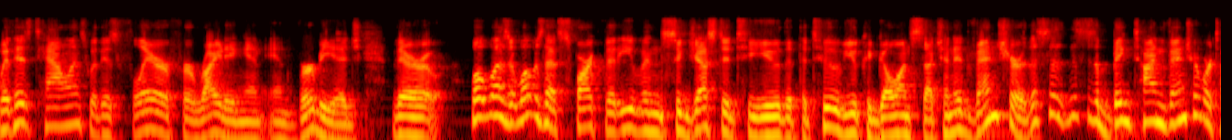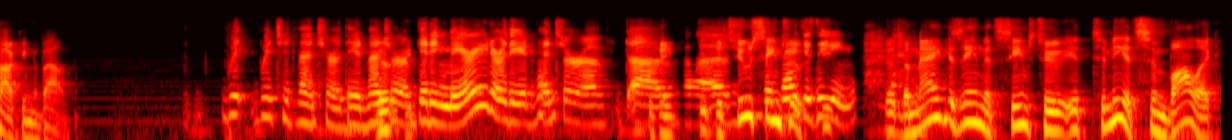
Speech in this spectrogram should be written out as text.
with his talents, with his flair for writing and, and verbiage, there what was it? What was that spark that even suggested to you that the two of you could go on such an adventure? This is this is a big time venture we're talking about. Which, which adventure? The adventure The- of getting married or the adventure of uh, The- the two seem to have- magazine? the, the magazine that seems to it to me it's symbolic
